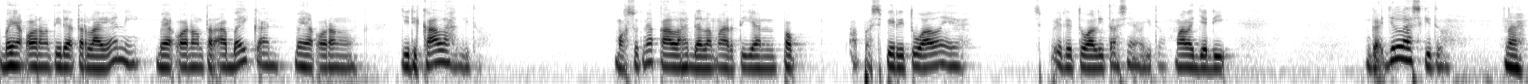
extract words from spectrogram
banyak orang tidak terlayani, banyak orang terabaikan, banyak orang jadi kalah gitu. Maksudnya kalah dalam artian pop apa spiritualnya ya, spiritualitasnya gitu. Malah jadi nggak jelas gitu. Nah,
